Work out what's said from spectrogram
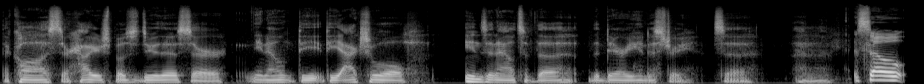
the costs or how you're supposed to do this, or you know the the actual ins and outs of the the dairy industry. It's uh, I don't know. So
